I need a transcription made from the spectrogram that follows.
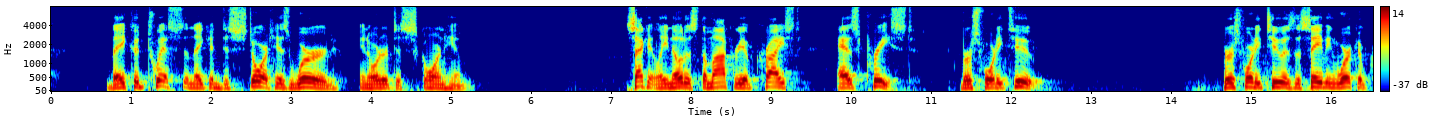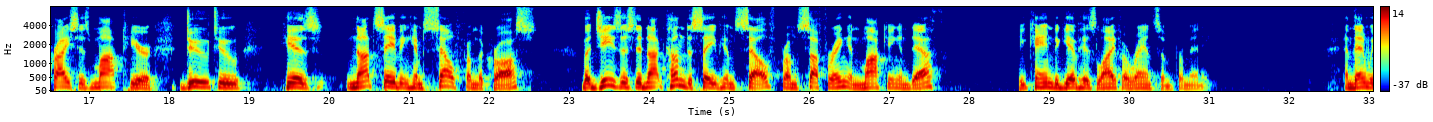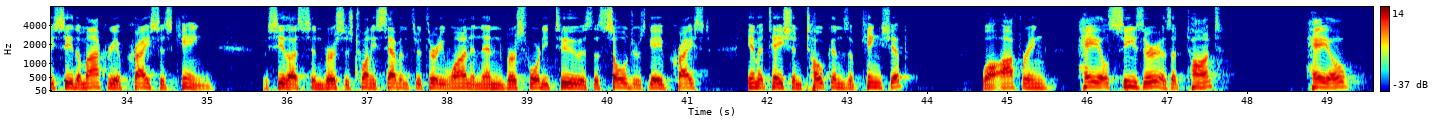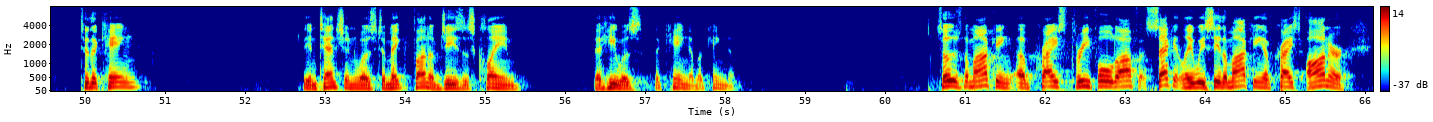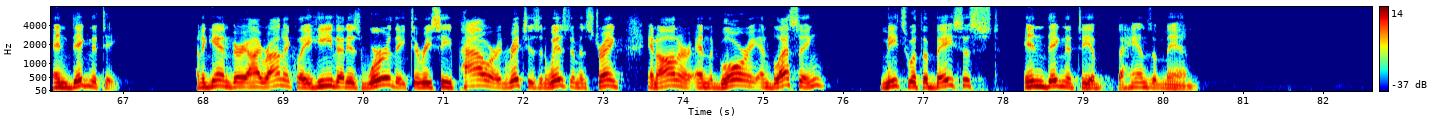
they could twist and they could distort his word in order to scorn him. Secondly, notice the mockery of Christ as priest. Verse 42. Verse 42 is the saving work of Christ is mocked here due to his not saving himself from the cross but Jesus did not come to save himself from suffering and mocking and death. He came to give his life a ransom for many. And then we see the mockery of Christ as king. We see this in verses 27 through 31, and then verse 42 as the soldiers gave Christ imitation tokens of kingship while offering Hail Caesar as a taunt. Hail to the king. The intention was to make fun of Jesus' claim that he was the king of a kingdom. So there's the mocking of Christ's threefold office. Secondly, we see the mocking of Christ's honor and dignity. And again, very ironically, he that is worthy to receive power and riches and wisdom and strength and honor and the glory and blessing meets with the basest indignity of the hands of men.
